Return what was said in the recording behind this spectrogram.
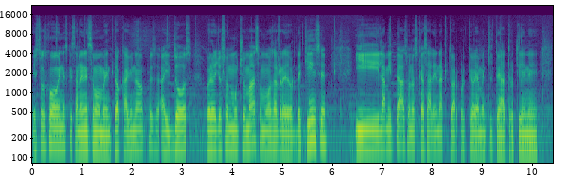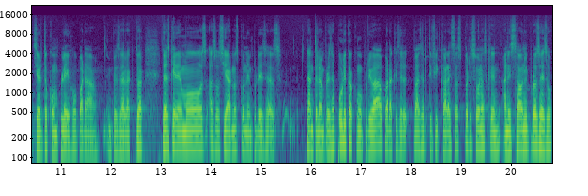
estos jóvenes que están en este momento, acá hay una, pues hay dos, pero ellos son muchos más, somos alrededor de 15 y la mitad son los que salen a actuar porque obviamente el teatro tiene cierto complejo para empezar a actuar. Entonces queremos asociarnos con empresas, tanto la empresa pública como privada, para que se pueda certificar a estas personas que han estado en el proceso,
